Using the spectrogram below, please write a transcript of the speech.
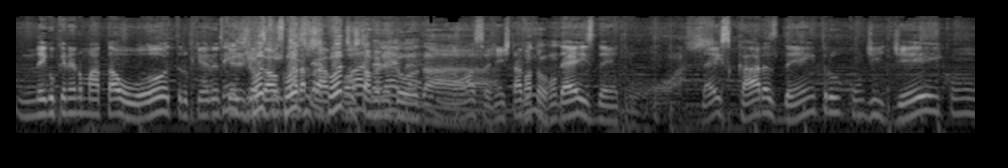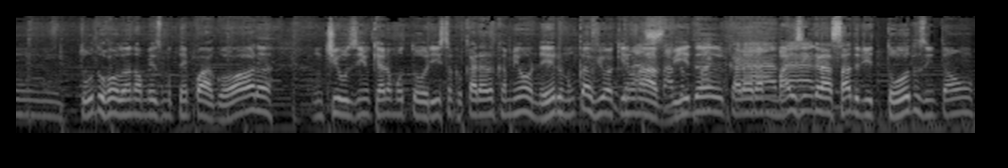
nego querendo matar o outro, querendo, querendo jogar os caras pra Quantos estavam né, dentro da. Nossa, a gente tava em 10 dentro. 10 caras dentro, com DJ, com tudo rolando ao mesmo tempo agora. Um tiozinho que era motorista, que o cara era caminhoneiro, nunca viu aquilo engraçado na vida. O cara era mais engraçado de todos, então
